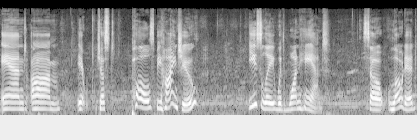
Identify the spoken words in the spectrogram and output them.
and um, it just pulls behind you easily with one hand. So loaded,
